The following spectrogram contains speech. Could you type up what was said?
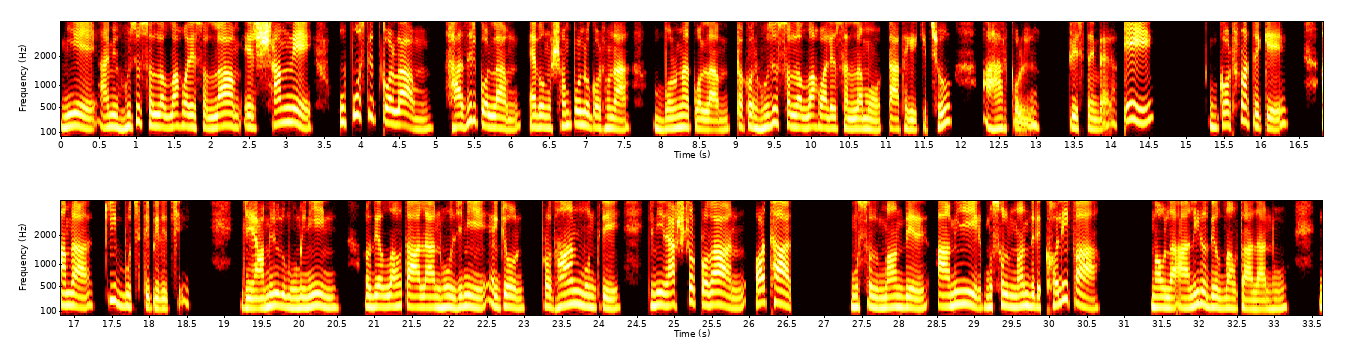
নিয়ে আমি হুজুর সাল্লাহ আলি সাল্লাম এর সামনে উপস্থিত করলাম, হাজির করলাম এবং সম্পূর্ণ ঘটনা বর্ণনা করলাম। তখন হুজুর সাল্লাহ আলি সাল্লামও তা থেকে কিছু আহার করলেন। এই ঘটনা থেকে আমরা কি বুঝতে পেরেছি? যে আমিরুল মুমিনিন রদি আল্লাহ তালু যিনি একজন প্রধানমন্ত্রী যিনি রাষ্ট্রপ্রধান, অর্থাৎ মুসলমানদের আমির, মুসলমানদের খলিফা মাওলা আলী রদিউল্লাহ তালানহু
